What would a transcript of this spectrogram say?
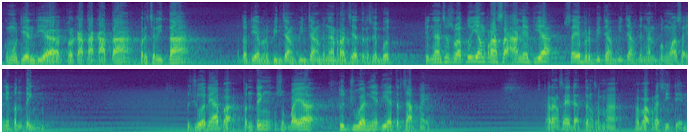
kemudian dia berkata-kata bercerita atau dia berbincang-bincang dengan raja tersebut dengan sesuatu yang perasaannya dia saya berbincang-bincang dengan penguasa ini penting. Tujuannya apa? Penting supaya tujuannya dia tercapai. Sekarang saya datang sama Bapak Presiden.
